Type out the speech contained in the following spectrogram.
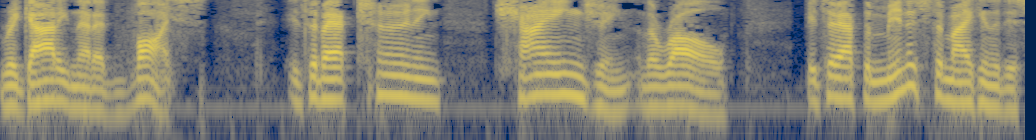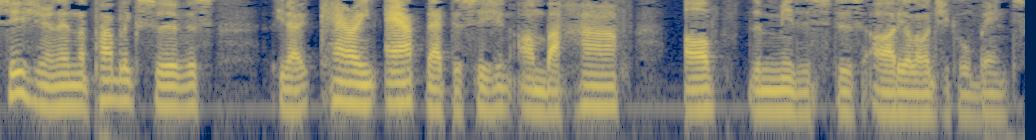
regarding that advice. It's about turning, changing the role it's about the minister making the decision and then the public service, you know, carrying out that decision on behalf of the minister's ideological bent.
